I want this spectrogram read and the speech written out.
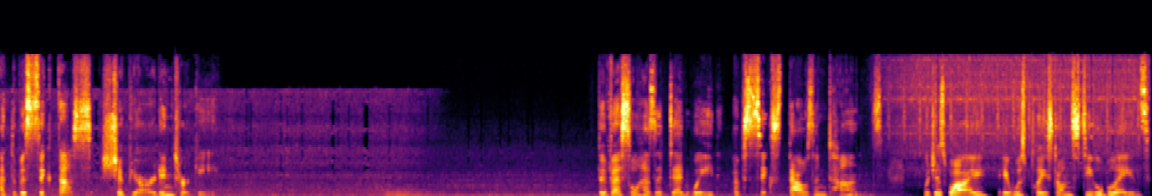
at the Besiktas shipyard in Turkey. The vessel has a dead weight of 6,000 tons, which is why it was placed on steel blades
